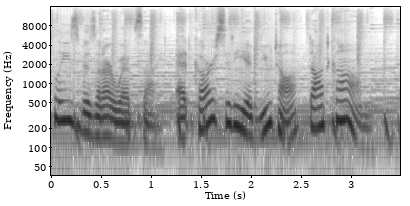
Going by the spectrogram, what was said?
Please visit our website at carcityofutah.com.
